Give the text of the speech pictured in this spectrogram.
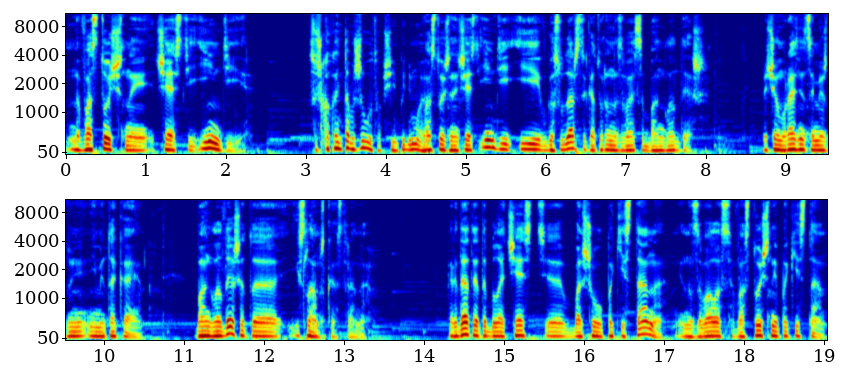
на восточной части Индии – Слушай, как они там живут вообще, не понимаю. Восточная часть Индии и в государстве, которое называется Бангладеш. Причем разница между ними такая. Бангладеш — это исламская страна. Когда-то это была часть э, Большого Пакистана и называлась Восточный Пакистан.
